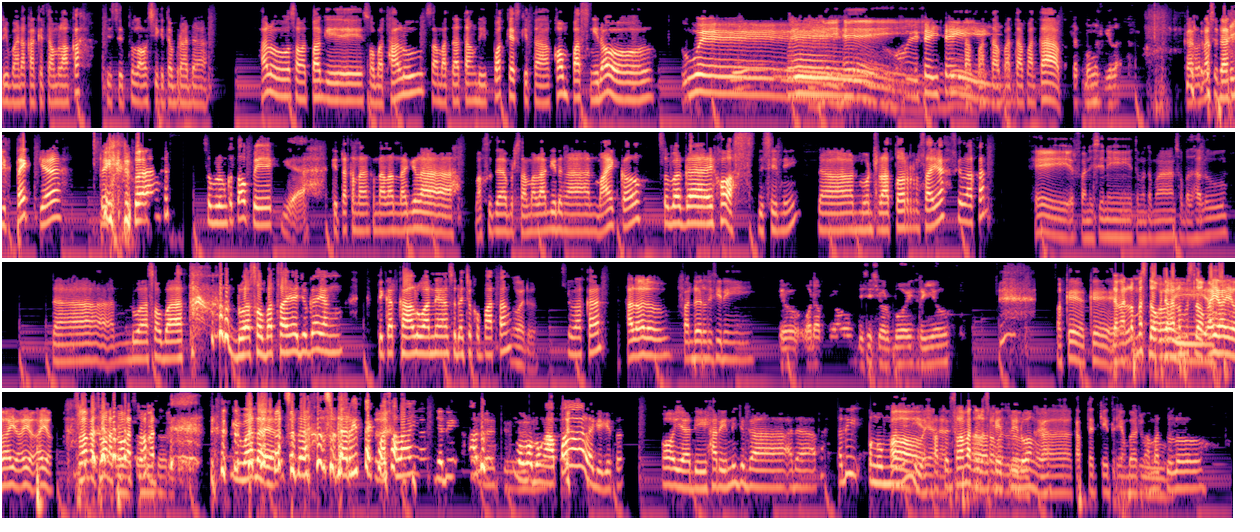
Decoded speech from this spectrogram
Di manakah kita melangkah, di situlah Osi kita berada. Halo, selamat pagi, Sobat Halu. Selamat datang di podcast kita, Kompas Ngidol. Wey. Wey. Wey, hey, hey. Mantap, mantap, mantap, mantap. Berat banget gila. Karena sudah retake ya. Take kedua. Sebelum ke topik, ya kita kenal-kenalan lagi lah. Maksudnya bersama lagi dengan Michael sebagai host di sini dan moderator saya silakan Hey, Irfan di sini, teman-teman, sobat halu. dan dua sobat dua sobat saya juga yang tingkat kehaluannya sudah cukup matang. Waduh. Silakan. Halo, halo, Vander di sini. Yo, what up bro? This is your boy Rio. Oke, oke. Jangan lemes dong, Oh, jangan lemes dong. iya. Ayo, ayo, ayo, ayo, ayo. Semangat, semangat, semangat, semangat. Gimana ya? Sudah sudah retake masalahnya. Jadi aduh Aduh. mau ngomong apa lagi gitu. Oh ya di hari ini juga ada apa? Tadi pengumuman Oh, ini ya, iya. Kapten selamat dulu, eh, selamat K3 dulu. doang ya. Kapten K3 yang baru. Selamat dulu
